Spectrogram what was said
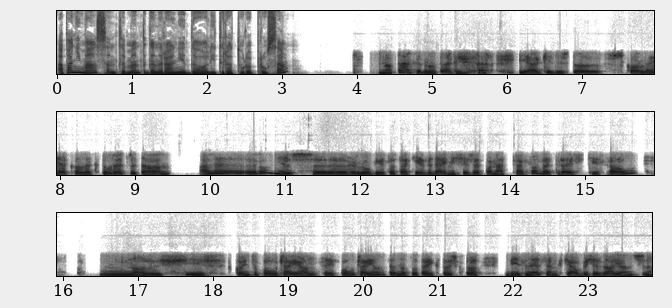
A Pani ma sentyment generalnie do literatury Prusa? No tak, no tak. Ja, ja kiedyś to w szkole jako lekturę czytałam, ale również e, lubię to takie, wydaje mi się, że ponadczasowe treści są. No i w końcu pouczające. Pouczające, no tutaj ktoś, kto biznesem chciałby się zająć, no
